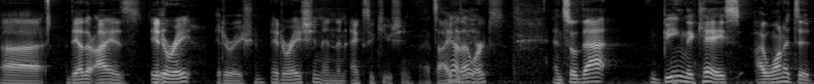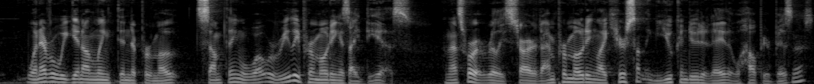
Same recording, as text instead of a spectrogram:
Uh, the other I is iterate, iteration. iteration, and then execution. That's I. yeah, that works. And so that being the case, I wanted to whenever we get on LinkedIn to promote something, what we're really promoting is ideas. And that's where it really started. I'm promoting like here's something you can do today that will help your business.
